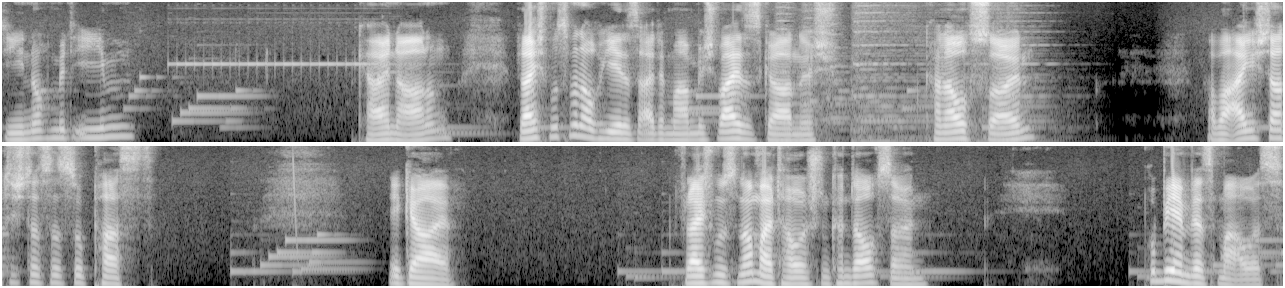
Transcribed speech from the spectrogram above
die noch mit ihm. Keine Ahnung. Vielleicht muss man auch jedes Item haben. Ich weiß es gar nicht. Kann auch sein. Aber eigentlich dachte ich, dass das so passt. Egal. Vielleicht muss nochmal tauschen. Könnte auch sein. Probieren wir es mal aus.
